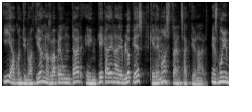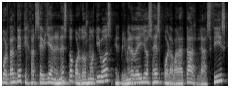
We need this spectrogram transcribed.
y a continuación nos va a preguntar en qué cadena de bloques queremos transaccionar. Es muy importante fijarse bien en esto por dos motivos. El primero de ellos es por abaratar las fees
